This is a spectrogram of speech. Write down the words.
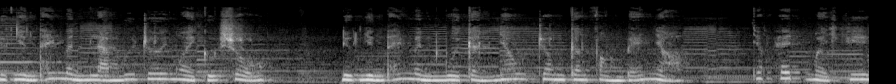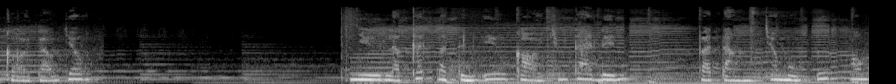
được nhìn thấy mình làm mưa rơi ngoài cửa sổ, được nhìn thấy mình ngồi cạnh nhau trong căn phòng bé nhỏ, chấp hết ngoài kia gọi bão giông như là cách mà tình yêu gọi chúng ta đến và tặng cho một ước mong.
